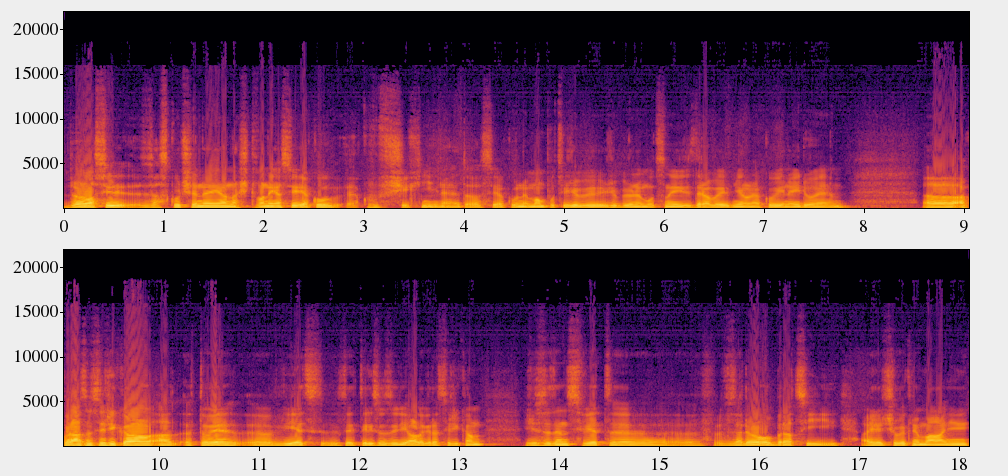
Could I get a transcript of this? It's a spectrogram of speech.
byl asi zaskočený a naštvaný asi jako, jako všichni, ne? To asi jako nemám pocit, že by, že byl nemocný, zdravý, měl jako jiný dojem. Akorát jsem si říkal, a to je věc, ze který jsem si dělal si říkám, že se ten svět vzadal obrací a že člověk nemá ani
